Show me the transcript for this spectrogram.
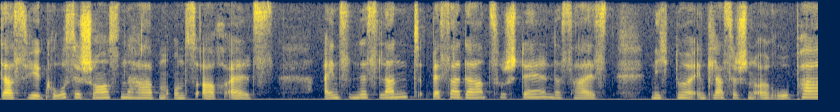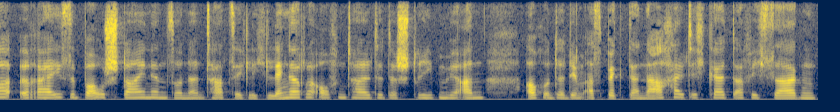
dass wir große Chancen haben, uns auch als einzelnes Land besser darzustellen. Das heißt, nicht nur in klassischen Europareisebausteinen, sondern tatsächlich längere Aufenthalte. Das streben wir an. Auch unter dem Aspekt der Nachhaltigkeit darf ich sagen,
